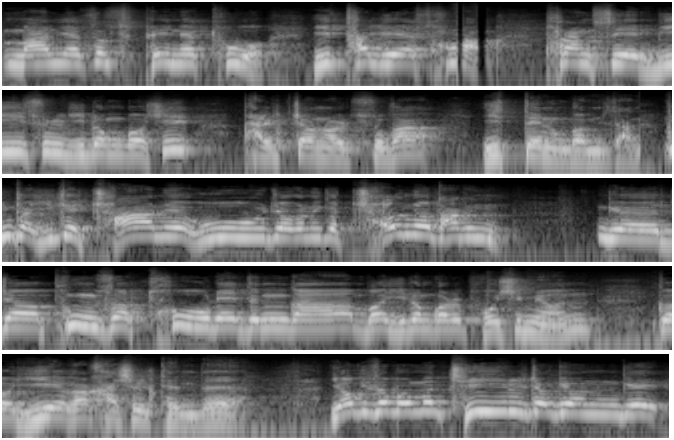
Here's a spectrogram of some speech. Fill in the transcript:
많이 해서 스페인의 투어, 이탈리아의 성악, 프랑스의 미술 이런 것이 발전할 수가 있다는 겁니다. 그러니까 이게 좌뇌 우자 그러니까 전혀 다른 게 저 풍서 투라든가 뭐 이런 거를 보시면 그 이해가 가실 텐데 여기서 보면 제일 저기 하는 게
